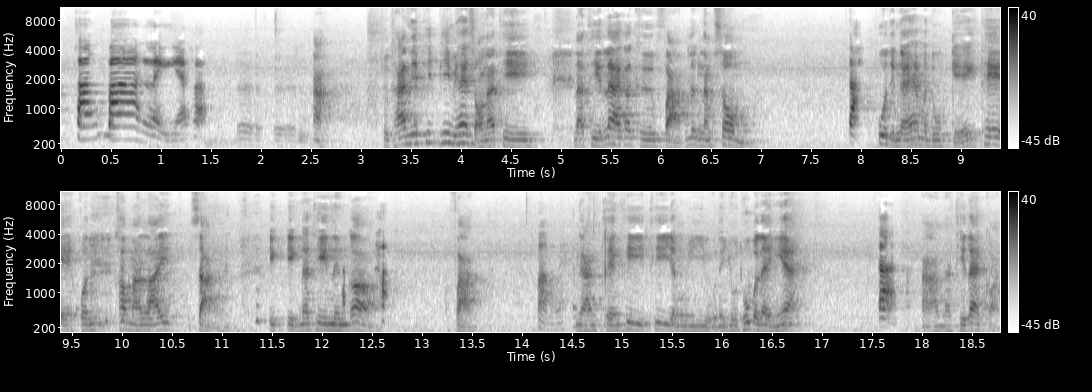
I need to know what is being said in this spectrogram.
ำสร้างบ้านอะไรอย่างเงี้ยค่ะ เออเอออะสุดท้ายนี้พี่พี่มีให้สองนาที นาทีแรกก็คือฝากเรื่องน้ำส้มจ้ะ พูดยังไงให้มันดูเก๋เท่คนเข้ามาไลฟ์สั่ง อีกอีกนาทีหนึ่งก็ค่ะ ฝากฝังเลยงานเพลงที่ที่ยังมีอยู่ใน YouTube อะไรอย่างเงี้ย จ้ะ อ่านาทีแรกก่อน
